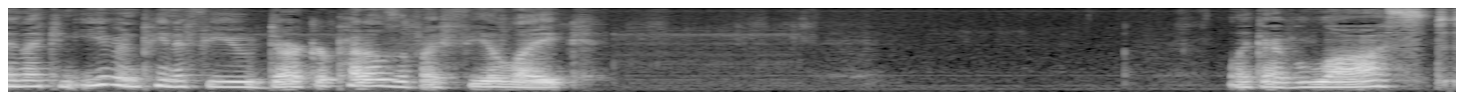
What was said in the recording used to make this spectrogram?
And I can even paint a few darker petals if I feel like like I've lost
